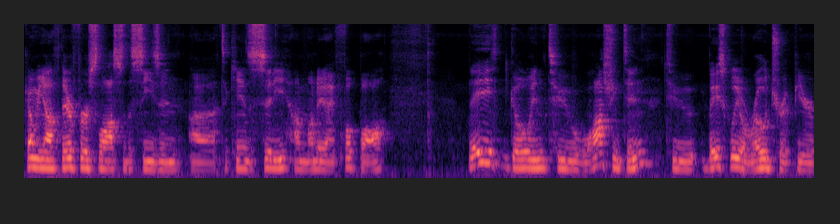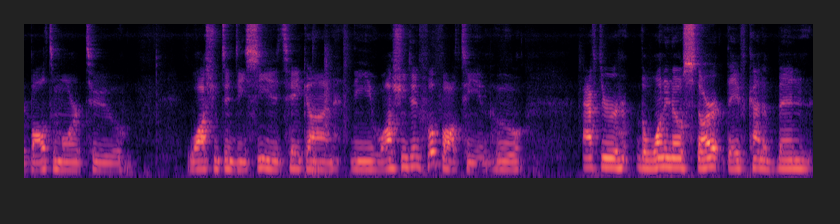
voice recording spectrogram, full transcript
coming off their first loss of the season uh, to Kansas City on Monday Night Football. They go into Washington to basically a road trip here, Baltimore to Washington, D.C., to take on the Washington football team, who, after the 1 0 start, they've kind of been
